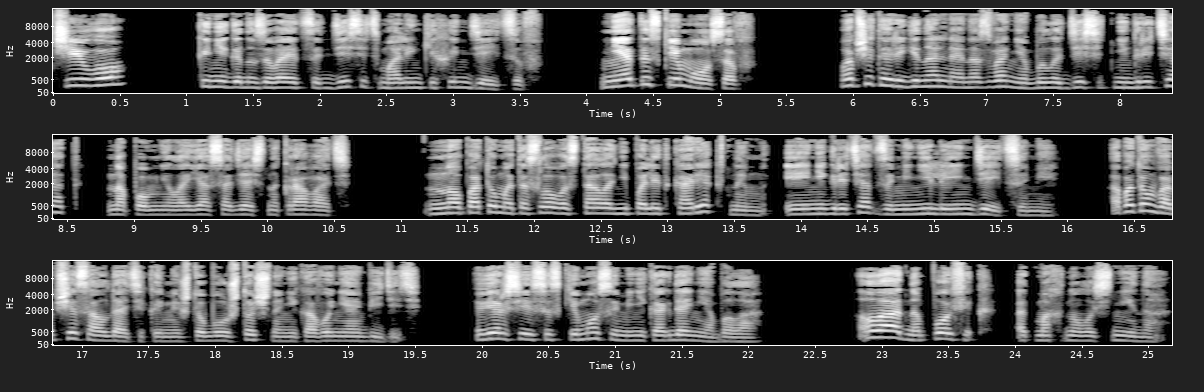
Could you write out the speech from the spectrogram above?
Чего? Книга называется «Десять маленьких индейцев». Нет эскимосов. Вообще-то оригинальное название было «Десять негритят», напомнила я, садясь на кровать. Но потом это слово стало неполиткорректным, и негритят заменили индейцами, а потом вообще солдатиками, чтобы уж точно никого не обидеть. Версии с эскимосами никогда не было. Ладно, пофиг, отмахнулась Нина.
